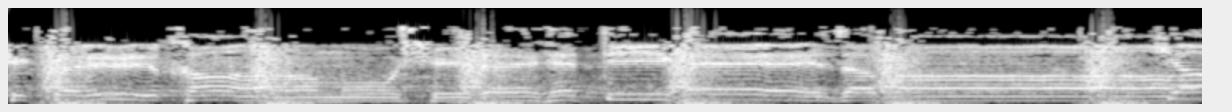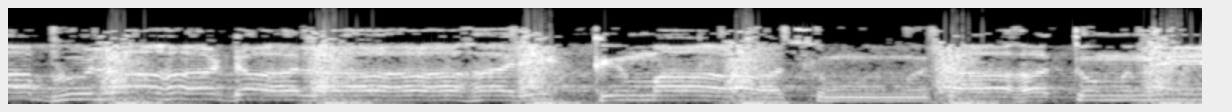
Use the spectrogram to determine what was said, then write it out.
کر خاموش رہتی ہے زبان۔ کیا بھلا ڈالا ہر ایک معصوم کا تم نے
